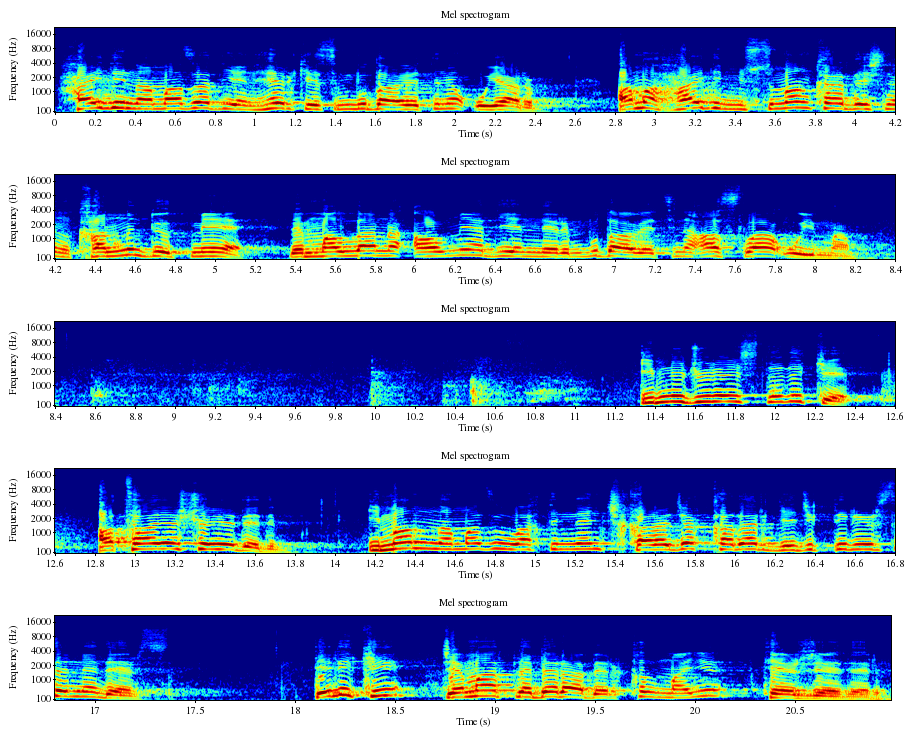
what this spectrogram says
Haydi namaza diyen herkesin bu davetine uyarım. Ama haydi Müslüman kardeşinin kanını dökmeye ve mallarını almaya diyenlerin bu davetine asla uymam. İbn-i Cüreys dedi ki, Ata'ya şöyle dedim. İmam namazı vaktinden çıkaracak kadar geciktirirse ne dersin? Dedi ki, cemaatle beraber kılmayı tercih ederim.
